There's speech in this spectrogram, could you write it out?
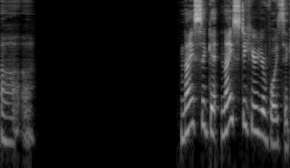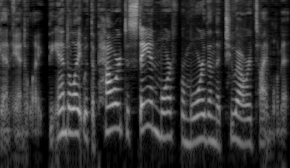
uh, Nice again. Nice to hear your voice again, Andalite. The Andalite with the power to stay in morph for more than the two-hour time limit.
